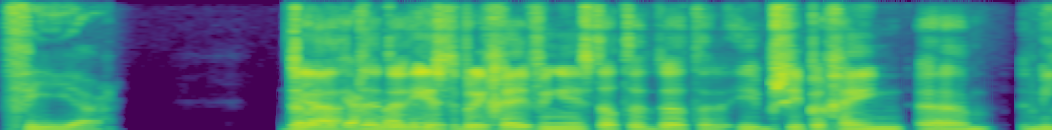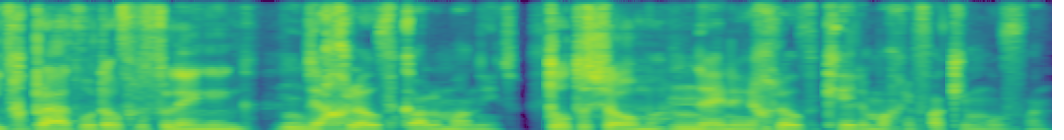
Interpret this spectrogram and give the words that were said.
Vier jaar. Ja, de, eerste berichtgeving is dat er, dat er in principe geen, ehm, niet gepraat wordt over de verlenging Dat geloof ik allemaal niet. tot de zomer. Nee, nee, daar geloof ik helemaal geen fucking move van.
